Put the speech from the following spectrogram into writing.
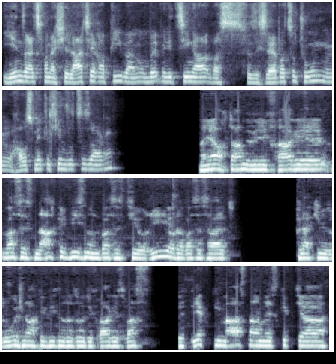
jenseits von der Chelartherapie beim Umweltmediziner was für sich selber zu tun, Hausmittelchen sozusagen? Naja, auch da haben wir wieder die Frage, was ist nachgewiesen und was ist Theorie oder was ist halt vielleicht kinesiologisch nachgewiesen oder so. Die Frage ist, was bewirkt die Maßnahme? Es gibt ja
